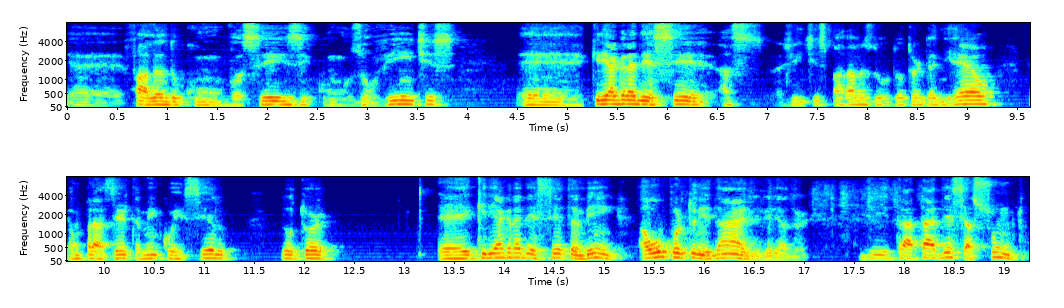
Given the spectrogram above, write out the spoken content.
é, falando com vocês e com os ouvintes. É, queria agradecer as, gentis palavras do Dr. Daniel, é um prazer também conhecê-lo, doutor. É, e queria agradecer também a oportunidade, vereador, de tratar desse assunto,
